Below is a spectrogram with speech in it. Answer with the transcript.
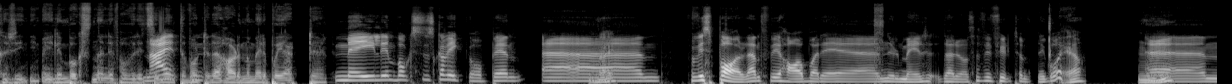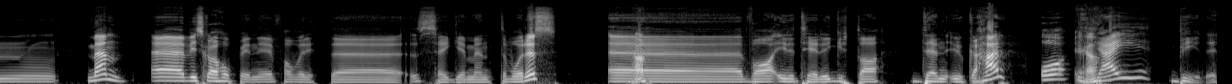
kanskje inn i mailinnboksen eller favorittsegmentet vårt, eller har du noe mer på hjertet? Mailinnboksen skal vi ikke hoppe inn. Uh, for vi sparer den, for vi har bare null mail der uansett. Vi fylte tømte den i går. Ja. Mhm. Eh, Men eh, vi skal hoppe inn i favorittsegmentet vårt. Eh, Hva irriterer gutta den uka her? Og Ja. jeg begynner.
